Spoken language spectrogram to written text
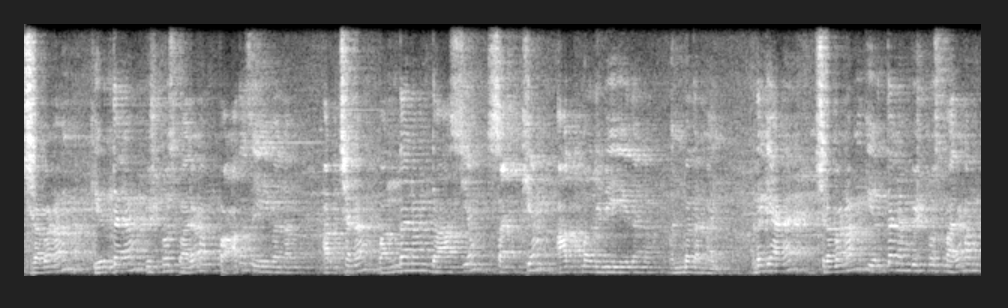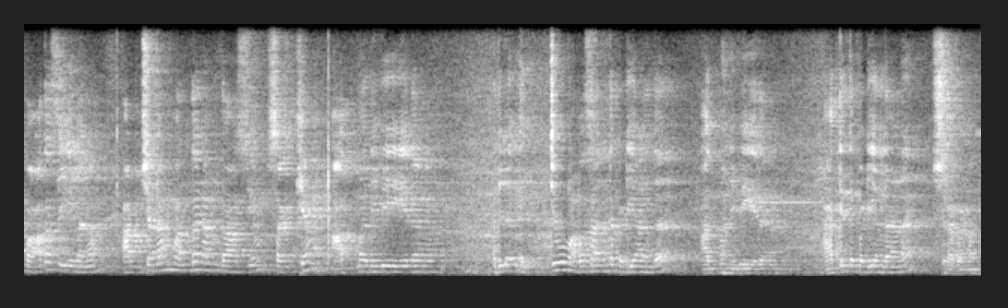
ശ്രവണം കീർത്തനം വിഷ്ണു സ്മരണം പാദസേവനം അർച്ചനം വന്ദനം ദാസ്യം സഖ്യം ആത്മനിവേദനം. ഒൻപതെണ്ണായി. ഇതൊക്കെയാണ് ശ്രവണം കീർത്തനം വിഷ്ണു സ്മരണം പാദസേവനം അർച്ചനം വന്ദനം ദാസ്യം സഖ്യം ആത്മനിവേദനം. അതിൽ ഏറ്റവും അവസാനത്തെ പടിയാണെന്ത്? ആത്മനിവേദനം. ആദ്യത്തെ പടി എന്താണ്? ശ്രവണം.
